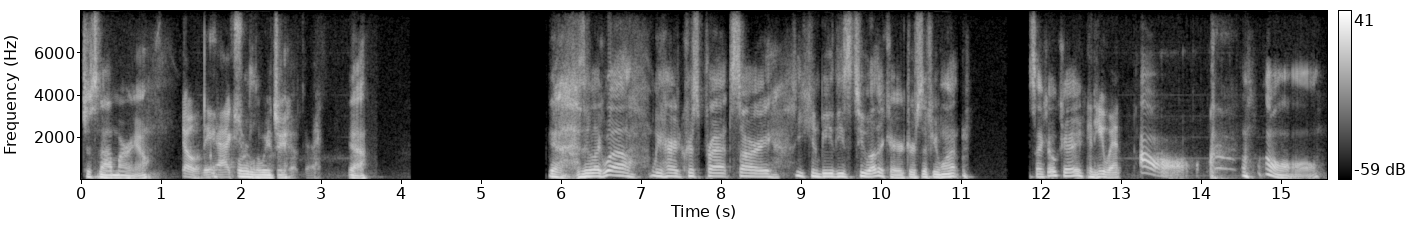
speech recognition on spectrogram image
Just not Mario Oh, the actual or Luigi. Okay. Yeah. Yeah. They're like, well, we hired Chris Pratt. Sorry. You can be these two other characters if you want. It's like, okay. And he went, oh. Oh.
